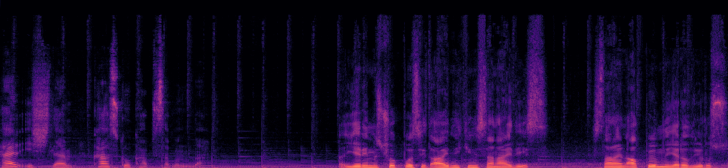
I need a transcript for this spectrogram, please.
her işlem kasko kapsamında. Yerimiz çok basit. Aynı ikinci sanayideyiz. Sanayinin alt bölümünde yer alıyoruz.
